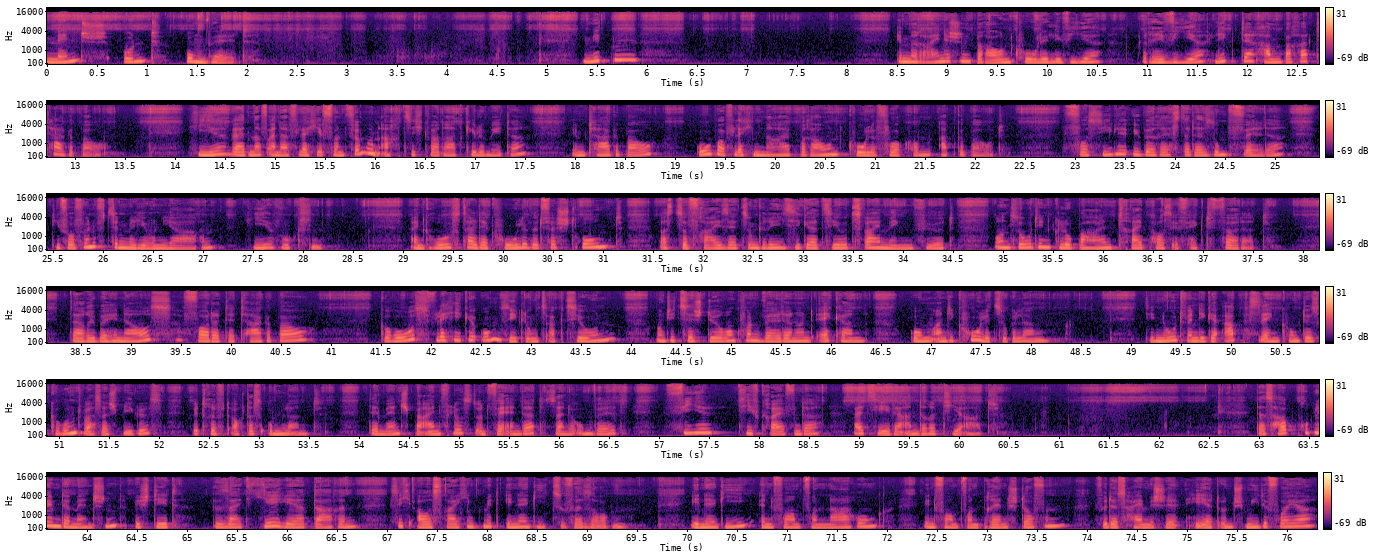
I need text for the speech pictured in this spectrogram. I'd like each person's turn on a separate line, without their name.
Mensch und Umwelt. Mitten im rheinischen Braunkohlerevier Revier liegt der Hambacher Tagebau. Hier werden auf einer Fläche von 85 Quadratkilometer im Tagebau oberflächennahe Braunkohlevorkommen abgebaut. Fossile Überreste der Sumpfwälder, die vor 15 Millionen Jahren hier wuchsen. Ein Großteil der Kohle wird verstromt, was zur Freisetzung riesiger CO2-Mengen führt und so den globalen Treibhauseffekt fördert. Darüber hinaus fordert der Tagebau großflächige Umsiedlungsaktionen und die Zerstörung von Wäldern und Äckern, um an die Kohle zu gelangen. Die notwendige Absenkung des Grundwasserspiegels betrifft auch das Umland. Der Mensch beeinflusst und verändert seine Umwelt viel tiefgreifender als jede andere Tierart. Das Hauptproblem der Menschen besteht seit jeher darin, sich ausreichend mit Energie zu versorgen. Energie in Form von Nahrung, in Form von Brennstoffen für das heimische Herd- und Schmiedefeuer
